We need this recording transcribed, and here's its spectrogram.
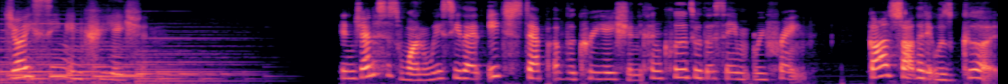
Rejoicing in creation. In Genesis 1, we see that each step of the creation concludes with the same refrain God saw that it was good.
